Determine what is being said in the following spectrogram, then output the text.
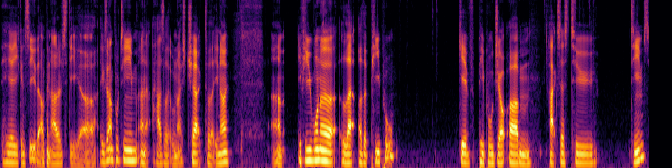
here you can see that I've been added to the uh, example team and it has a little nice check to let you know. Um, if you want to let other people give people um, access to teams,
